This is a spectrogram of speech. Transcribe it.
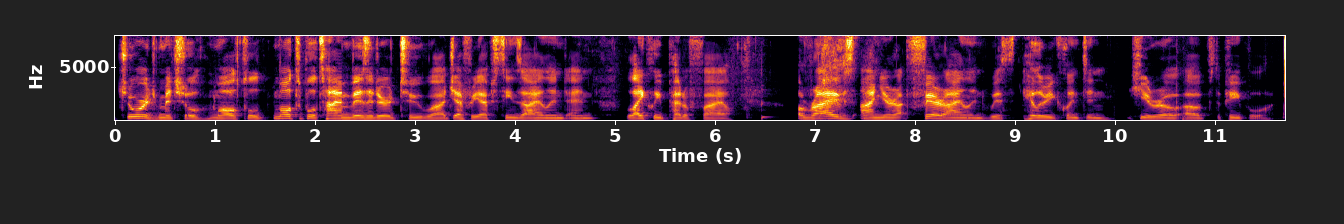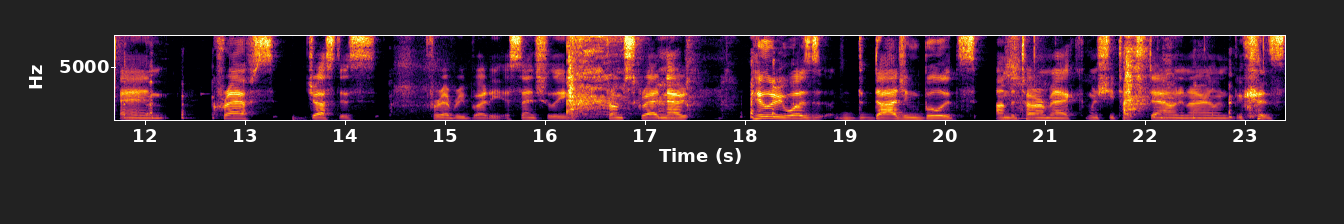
George Mitchell, multiple multiple time visitor to uh, Jeffrey Epstein's island and likely pedophile, arrives on your fair island with Hillary Clinton, hero of the people, and crafts justice for everybody, essentially from scratch. Now, Hillary was d- dodging bullets on the tarmac when she touched down in Ireland because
